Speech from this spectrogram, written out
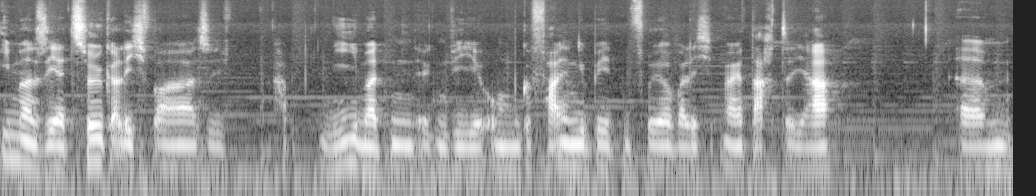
immer sehr zögerlich war. Also ich habe niemanden irgendwie um Gefallen gebeten früher, weil ich immer dachte, ja, ähm,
